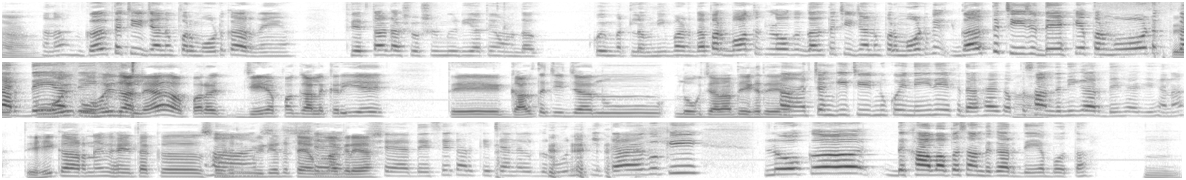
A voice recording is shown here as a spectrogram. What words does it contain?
ਹਾਂ। ਹਨਾ? ਗਲਤ ਚੀਜ਼ਾਂ ਨੂੰ ਪ੍ਰਮੋਟ ਕਰ ਰਹੇ ਆ ਫਿਰ ਤੁਹਾਡਾ ਸੋਸ਼ਲ ਮੀਡੀਆ ਤੇ ਆਉਣ ਦਾ ਕੋਈ ਮਤਲਬ ਨਹੀਂ ਬਣਦਾ। ਪਰ ਬਹੁਤ ਲੋਕ ਗਲਤ ਚੀਜ਼ਾਂ ਨੂੰ ਪ੍ਰਮੋਟ ਵੀ ਗਲਤ ਚੀਜ਼ ਦੇਖ ਕੇ ਪ੍ਰਮੋਟ ਤੇ ਕਰਦੇ ਆ ਉਹੀ ਉਹੀ ਗੱਲ ਆ ਪਰ ਜੇ ਆਪਾਂ ਗੱਲ ਕਰੀਏ ਤੇ ਗਲਤ ਚੀਜ਼ਾਂ ਨੂੰ ਲੋਕ ਜ਼ਿਆਦਾ ਦੇਖਦੇ ਆ। ਹਾਂ ਚੰਗੀ ਚੀਜ਼ ਨੂੰ ਕੋਈ ਨਹੀਂ ਦੇਖਦਾ ਹੈਗਾ। ਪਸੰਦ ਨਹੀਂ ਕਰਦੇ ਹੈਗੇ ਹਨਾ। ਤੇ ਇਹੀ ਕਾਰਨ ਹੈ ਵੀ ਹਜੇ ਤੱਕ ਸੋਸ਼ਲ ਮੀਡੀਆ ਤੇ ਟਾਈਮ ਲੱਗ ਰਿਹਾ। ਸ਼ਾਇਦ ਇਸੇ ਕਰਕੇ ਚੈਨਲ ਗਰੋ ਨਹੀਂ ਕੀਤਾ ਹੈ ਕਿਉਂਕਿ ਲੋਕ ਦਿਖਾਵਾ ਪਸੰਦ ਕਰਦੇ ਆ ਬਹੁਤਾ। ਹੂੰ।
